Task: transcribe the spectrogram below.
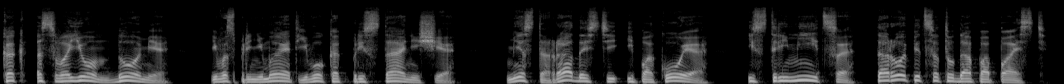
как о своем доме, и воспринимает его как пристанище, место радости и покоя, и стремится, торопится туда попасть.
